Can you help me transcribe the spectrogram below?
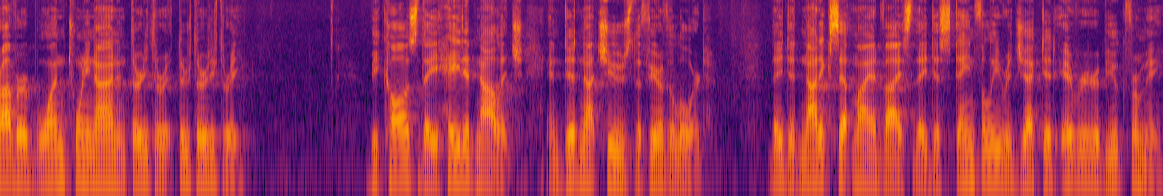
Proverb 1 29 and 33 through 33. Because they hated knowledge and did not choose the fear of the Lord, they did not accept my advice. They disdainfully rejected every rebuke from me.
